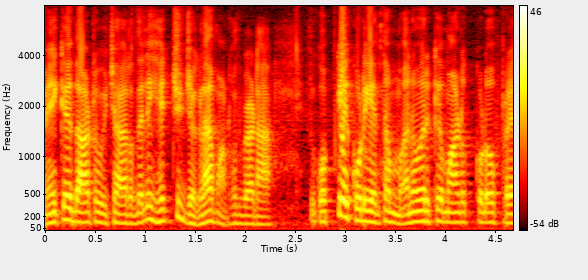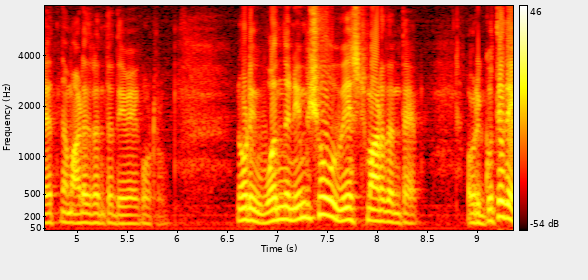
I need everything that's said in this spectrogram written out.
ಮೇಕೆದಾಟು ವಿಚಾರದಲ್ಲಿ ಹೆಚ್ಚು ಜಗಳ ಮಾಡೋದು ಬೇಡ. ಇದಕ್ಕೆ ಒಪ್ಪಿಗೆ ಕೊಡಿ ಅಂತ ಮನವರಿಕೆ ಮಾಡಿಕೊಡೋ ಪ್ರಯತ್ನ ಮಾಡಿದ್ರಂಥ ದೇವೇಗೌಡರು. ನೋಡಿ, ಒಂದು ನಿಮಿಷವೂ ವೇಸ್ಟ್ ಮಾಡದಂತೆ. ಅವ್ರಿಗೆ ಗೊತ್ತಿದೆ,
